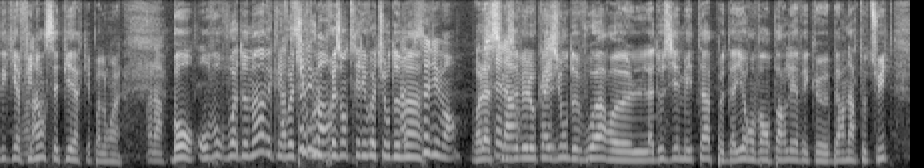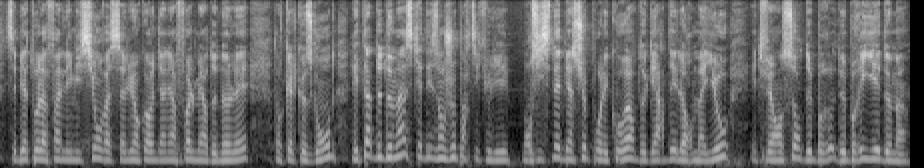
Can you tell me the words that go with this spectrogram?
dès qu'il y a finance, c'est Pierre qui est pas loin. Bon, on vous revoit demain avec les voitures. Vous nous présenterez les voitures demain. Absolument. Voilà, si vous avez l'occasion de voir euh, la deuxième étape, d'ailleurs, on va en parler avec euh, Bernard tout de suite. C'est bientôt la fin de l'émission. On va saluer encore une dernière fois le maire de Nolay dans quelques secondes. L'étape de demain, est-ce qu'il y a des enjeux particuliers? Bon, si ce n'est bien sûr pour les coureurs de garder leur maillot et de faire en sorte de, br- de briller demain.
